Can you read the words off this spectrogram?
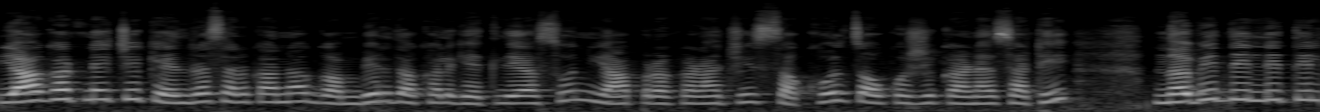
या घटनेची केंद्र सरकारनं गंभीर दखल घेतली असून या प्रकरणाची सखोल चौकशी करण्यासाठी नवी दिल्लीतील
